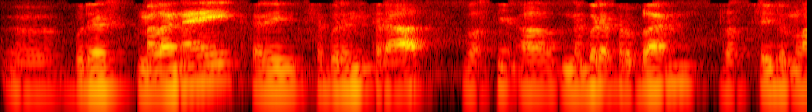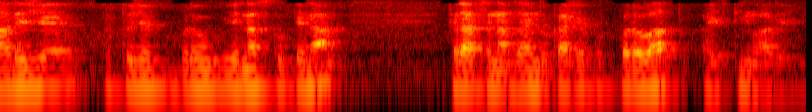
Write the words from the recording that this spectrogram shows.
uh, bude melený, který se bude mít rád vlastně a nebude problém zastřelit do mládeže, protože budou jedna skupina, která se navzájem dokáže podporovat a i v té mládeži.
